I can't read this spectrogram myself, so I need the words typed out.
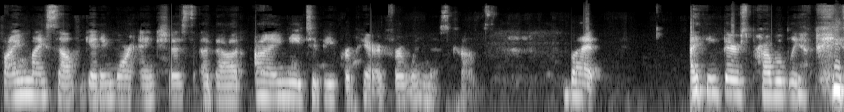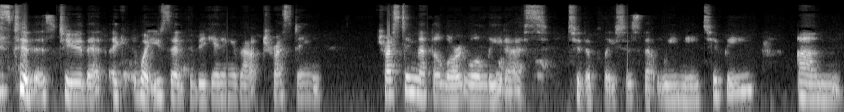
find myself getting more anxious about I need to be prepared for when this comes. But I think there's probably a piece to this too that like what you said at the beginning about trusting trusting that the Lord will lead us to the places that we need to be. Um,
